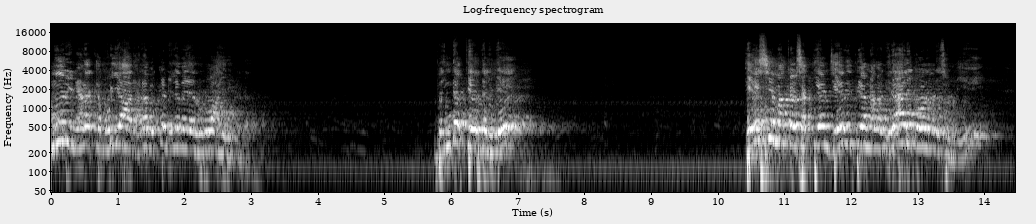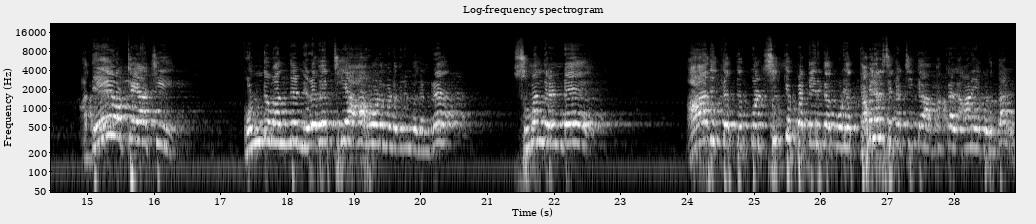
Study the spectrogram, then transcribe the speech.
மீறி நடக்க முடியாத அளவுக்கு நிலைமைகள் உருவாகி இருக்கின்றது. இந்த தேர்தலிலே தேசிய மக்கள் சக்தியம் ஜேவிபிஎம் நாங்கள் நிராகரிக்கணும் என்று சொல்லி அதே ஒற்றையாட்சி கொண்டு வந்து நிறைவேற்றியே ஆகணும் என்று விரும்புகின்ற சுமந்திரண்டே ஆதிக்கத்துக்குள் சிக்கப்பட்டு இருக்கக்கூடிய தமிழரசு கட்சிக்கு மக்கள் ஆணையை கொடுத்தால்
